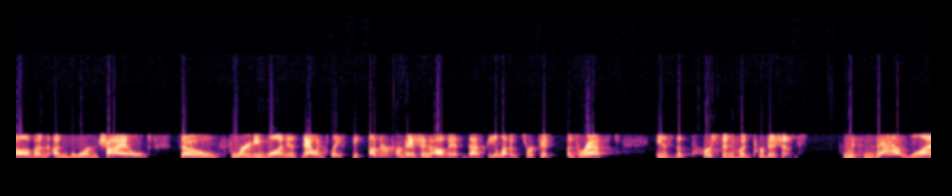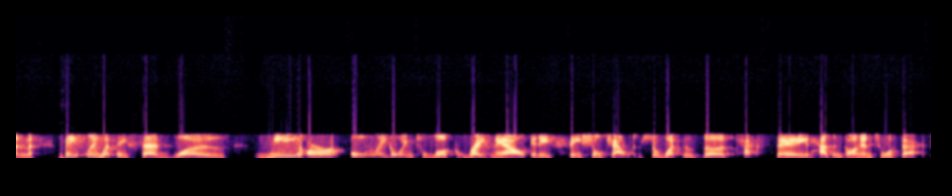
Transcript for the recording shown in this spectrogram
of an unborn child. So 481 is now in place. The other provision of it that the 11th Circuit addressed is the personhood provisions. With that one, basically what they said was we are only going to look right now at a facial challenge. So, what does the text say? It hasn't gone into effect.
